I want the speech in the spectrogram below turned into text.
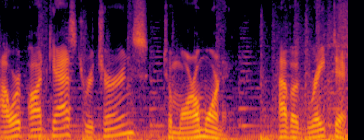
Our podcast returns tomorrow morning. Have a great day.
